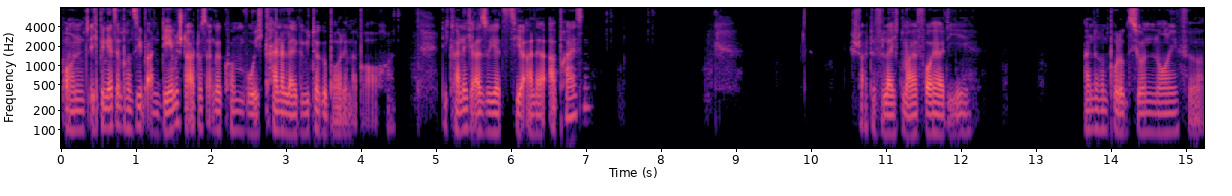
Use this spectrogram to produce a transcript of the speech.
Und ich bin jetzt im Prinzip an dem Status angekommen, wo ich keinerlei Gütergebäude mehr brauche. Die kann ich also jetzt hier alle abreißen. Ich starte vielleicht mal vorher die anderen Produktionen neu für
